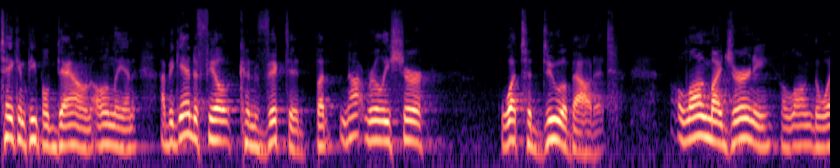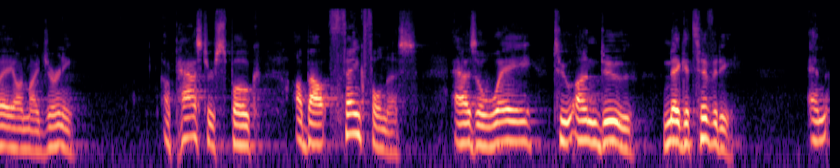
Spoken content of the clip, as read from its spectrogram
taking people down only. And I began to feel convicted, but not really sure what to do about it. Along my journey, along the way on my journey, a pastor spoke about thankfulness as a way to undo negativity. And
